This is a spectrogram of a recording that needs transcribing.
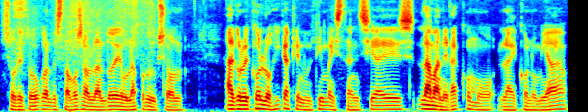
sobre todo cuando estamos hablando de una producción agroecológica que en última instancia es la manera como la economía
